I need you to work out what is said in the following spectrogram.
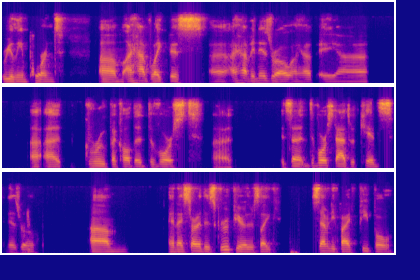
really important. Um, I have like this. Uh, I have in Israel. I have a uh, a, a, group I call the divorced. Uh, it's a divorced dads with kids in Israel. Um, and I started this group here. There's like 75 people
